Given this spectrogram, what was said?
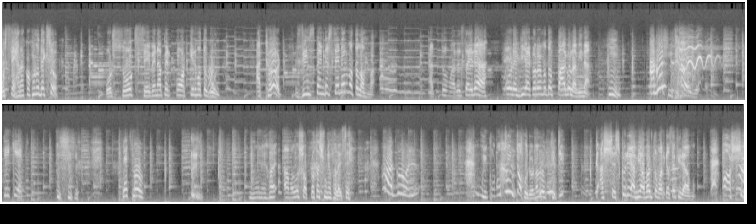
ওর চেহারা কখনো দেখছ? ওর চোখ সেভেন আপের কর্কের মতো গোল। আর থার্ড জিন্স প্যান্টের সেনের মতো লম্বা। আর তোমার সাইরা ওরে বিয়া করার মতো পাগল আমি না। হুম আগুন? টিকেট লেটস মুভ মনে হয় আমাকে সব কথা শুনে ফেলাইছে। আগুন। তুমি কোনো চিন্তা করো না লক্ষ্মীটি। কাজ শেষ করে আমি আবার তোমার কাছে ফিরে আমো আসি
